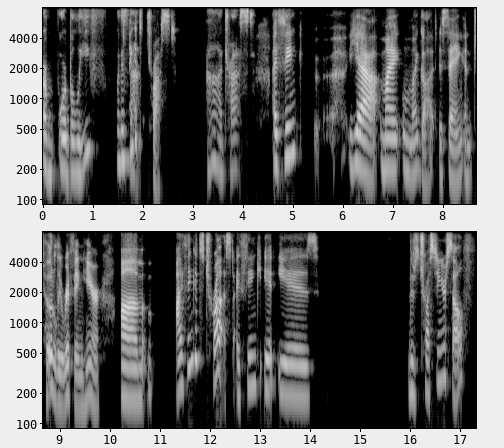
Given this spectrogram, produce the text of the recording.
Or or belief? What is I think that? it's trust. Ah, trust. I think yeah, my my gut is saying and totally riffing here. Um I think it's trust. I think it is there's trust in yourself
